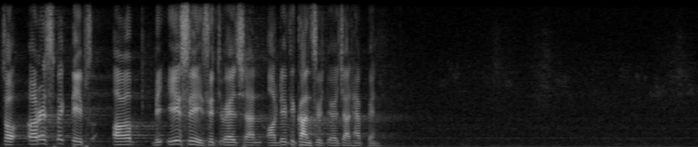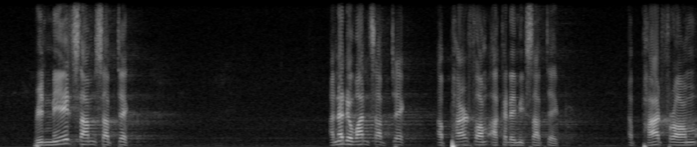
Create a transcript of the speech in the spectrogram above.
So irrespective of the easy situation or difficult situation happen, we need some subject, another one subject apart from academic subject, apart from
